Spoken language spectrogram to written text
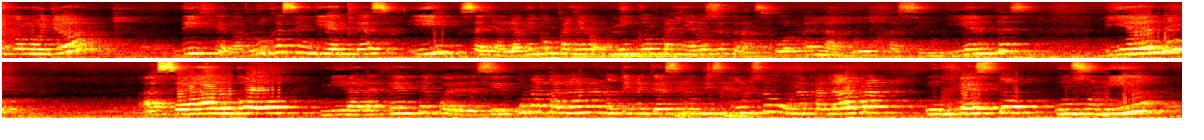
Y como yo dije la bruja sin dientes y señalé a mi compañero, mi compañero se transforma en la bruja sin dientes, viene, hace algo, mira a la gente, puede decir una palabra, no tiene que decir un discurso, una palabra, un gesto, un sonido,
